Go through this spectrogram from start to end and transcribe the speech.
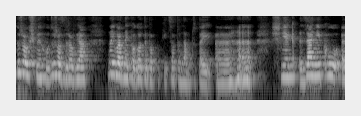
dużo uśmiechu, dużo zdrowia, no i ładnej pogody, bo póki co to nam tutaj e, śnieg zanikł e,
